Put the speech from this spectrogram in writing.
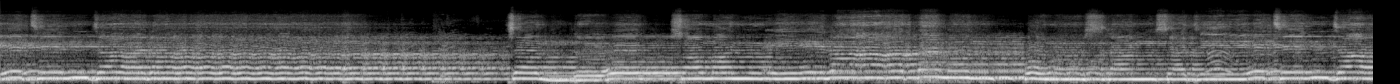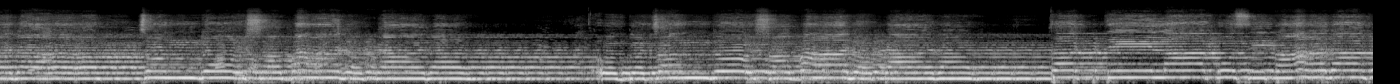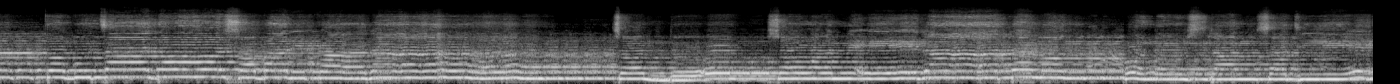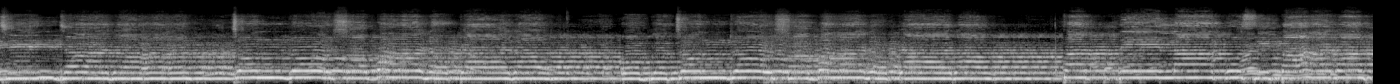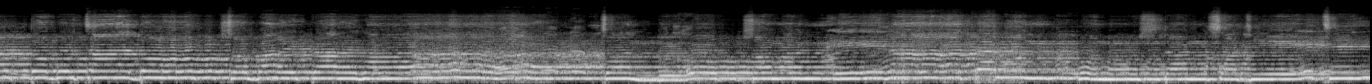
চন্দ্র সমান এরা তেমন অনুষ্ঠান সাজিয়েছেন যারা। চন্দ্র সবার প্যারা ও সবার সাজিয়েছেন যারা, চন্দ্র সবার প্যারা। ও গো চন্দ্র সবার প্যারা, থাকতে লাখো সিতারা চন্দ্র সমান এরা তেমন অনুষ্ঠান সাজিয়েছেন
